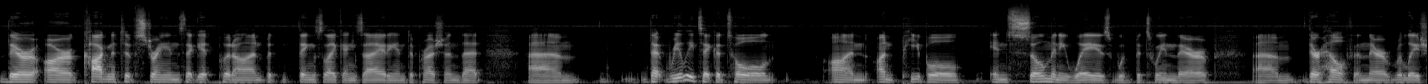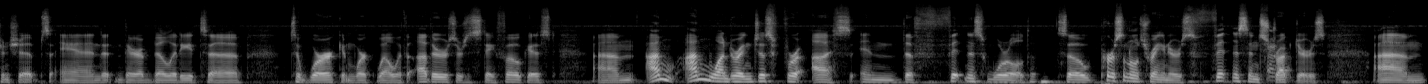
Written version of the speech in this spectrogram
there are cognitive strains that get put on, but things like anxiety and depression that um, that really take a toll on on people in so many ways with between their um, their health and their relationships and their ability to to work and work well with others or to stay focused. Um, I'm I'm wondering just for us in the fitness world, so personal trainers, fitness instructors, um,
